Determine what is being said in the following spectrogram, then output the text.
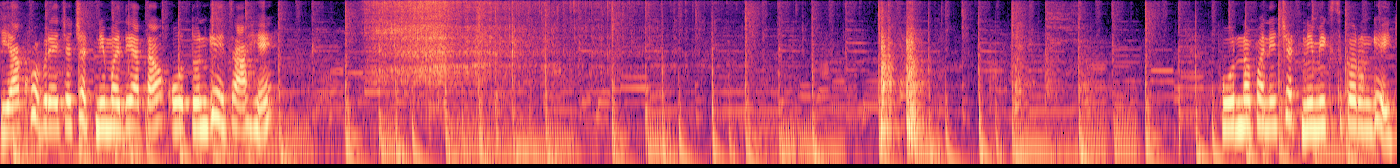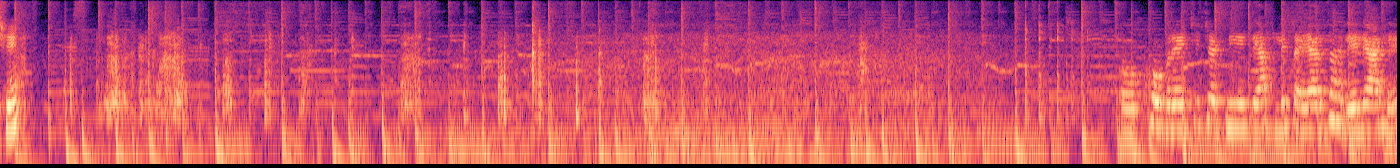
या खोबऱ्याच्या चटणीमध्ये आता ओतून घ्यायचा आहे. पूर्णपणे चटणी मिक्स करून घ्यायची. खोबऱ्याची चटणी इथे आपली तयार झालेली आहे.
